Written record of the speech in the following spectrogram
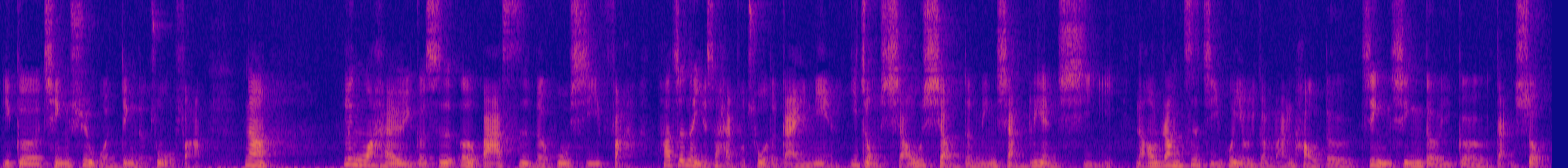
一个情绪稳定的做法。那另外还有一个是二八四的呼吸法。它真的也是还不错的概念，一种小小的冥想练习，然后让自己会有一个蛮好的静心的一个感受。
